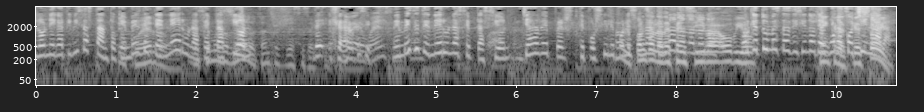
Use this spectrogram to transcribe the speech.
lo negativizas tanto que en vez de tener una aceptación, de, sí. En vez de tener una aceptación, ya de, per- de por sí le No, pones, le pones un a la alto. No, no, no, no, defensiva, no, obvio. Porque tú me estás diciendo de ¿Quién alguna cochinada.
